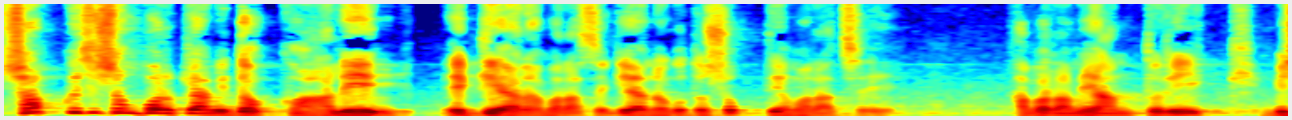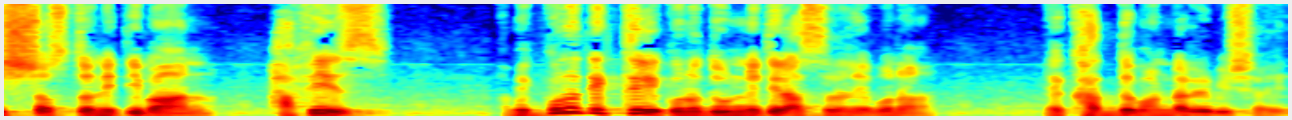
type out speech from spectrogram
সবকিছু সম্পর্কে আমি দক্ষ আলিম। এ জ্ঞান আমার আছে, জ্ঞানগত শক্তি আমার আছে। আবার আমি আন্তরিক, বিশ্বস্ত, নীতিবান, হাফিজ। আমি কোনো দিক থেকে কোনো দুর্নীতির আশ্রয় নেব না এ খাদ্য ভাণ্ডারের বিষয়ে।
